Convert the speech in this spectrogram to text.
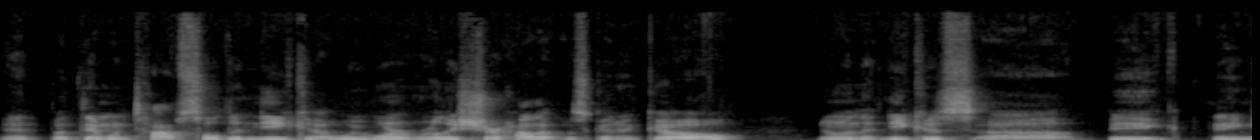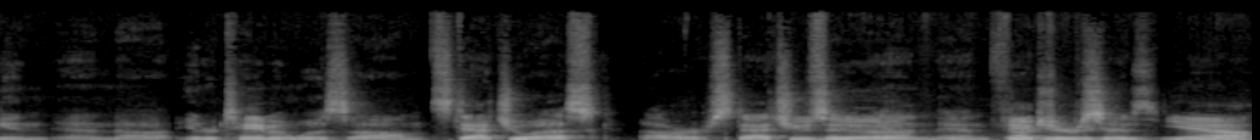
and, but then when Top sold to NECA, we weren't really sure how that was going to go, knowing that NECA's uh, big thing in, in uh, entertainment was um, statuesque or statues and, Yeah. and, and figures. figures. And, yeah.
